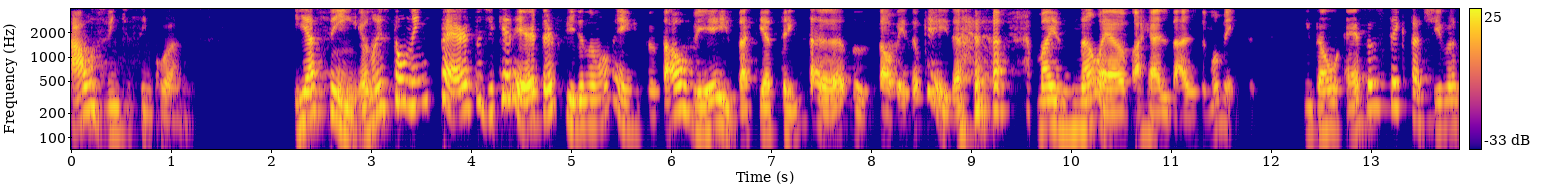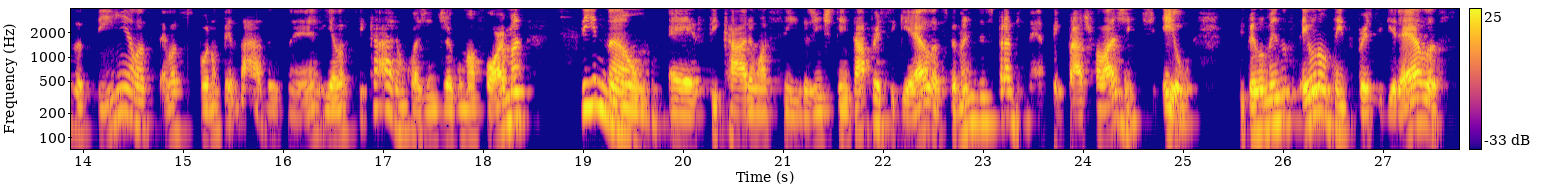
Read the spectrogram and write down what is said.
aos 25 anos. E assim, eu não estou nem perto de querer ter filho no momento. Talvez daqui a 30 anos, talvez eu queira. Mas não é a realidade do momento. Então, essas expectativas, assim, elas, elas foram pesadas, né? E elas ficaram com a gente de alguma forma. Se não é, ficaram assim, da gente tentar perseguir elas, pelo menos isso para mim, né? Tem de falar a gente, eu. E pelo menos eu não tento perseguir elas,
